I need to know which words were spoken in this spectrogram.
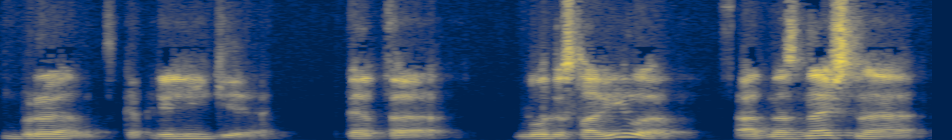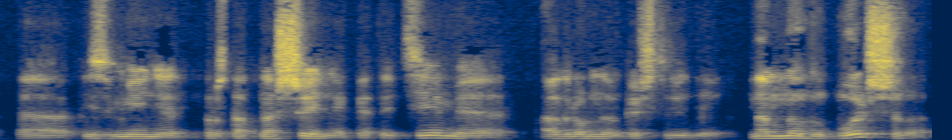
бренд, как религия, это благословила, однозначно э, изменит просто отношение к этой теме огромного количества людей. Намного большего,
